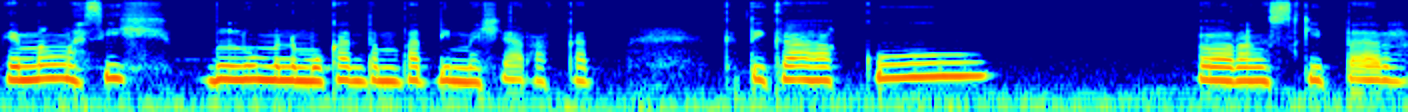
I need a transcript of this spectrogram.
memang masih belum menemukan tempat di masyarakat. Ketika aku orang sekitar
